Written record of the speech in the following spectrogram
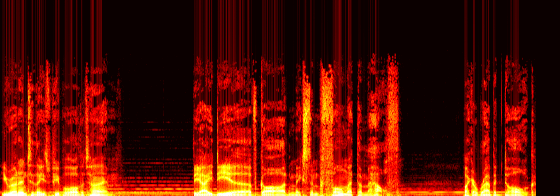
You run into these people all the time. The idea of God makes them foam at the mouth, like a rabid dog.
